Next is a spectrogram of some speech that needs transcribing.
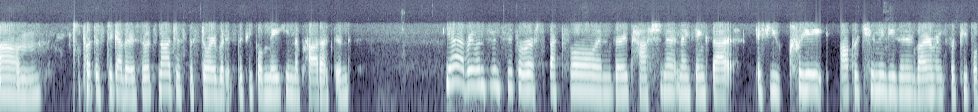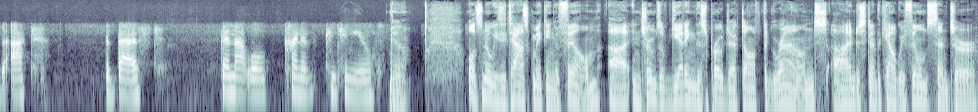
um, put this together. So it's not just the story, but it's the people making the product and. Yeah, everyone's been super respectful and very passionate. And I think that if you create opportunities and environments for people to act the best, then that will kind of continue. Yeah. Well, it's no easy task making a film. Uh, in terms of getting this project off the ground, uh, I understand the Calgary Film Center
